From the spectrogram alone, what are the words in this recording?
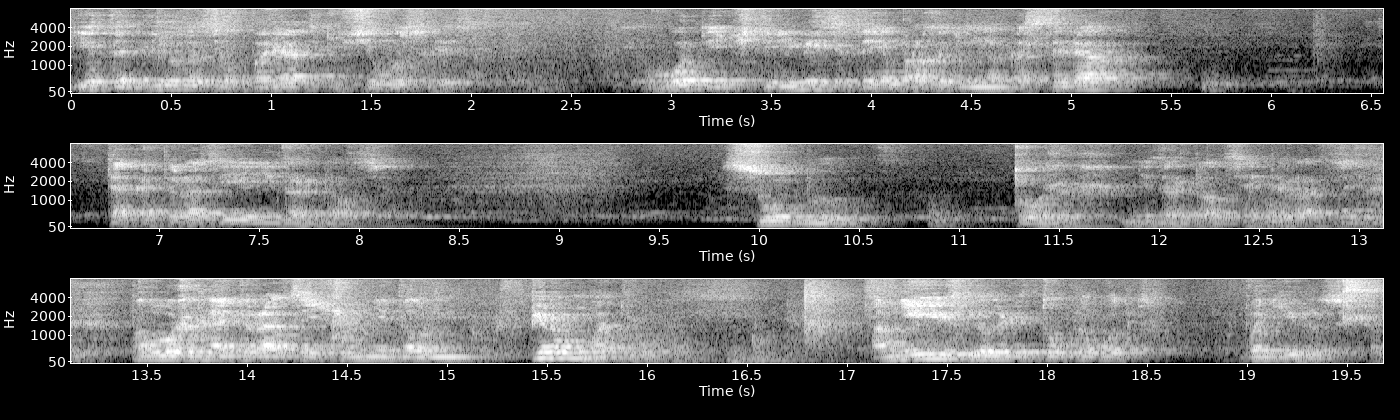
И это длилось в порядке всего следствия. Вот и четыре месяца я проходил на костылях, так операции я не дождался. Суд был, тоже не дождался операции. Положенная операция еще мне дал в первом году, а мне ее сделали только вот в одиннадцатом,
